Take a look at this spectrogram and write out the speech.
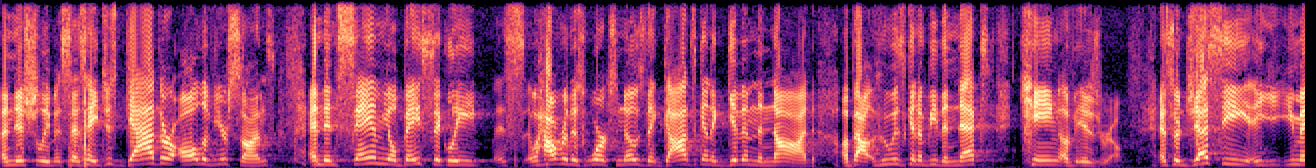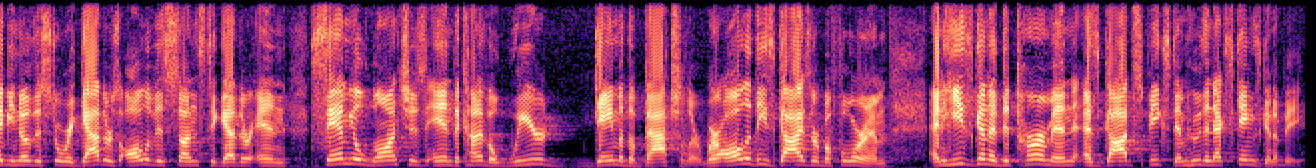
initially, but says, hey, just gather all of your sons. And then Samuel basically, however this works, knows that God's going to give him the nod about who is going to be the next king of Israel. And so Jesse, you maybe know this story, gathers all of his sons together, and Samuel launches into kind of a weird game of the bachelor where all of these guys are before him, and he's going to determine, as God speaks to him, who the next king's going to be.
